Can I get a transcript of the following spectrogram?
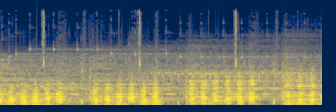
Thank you.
